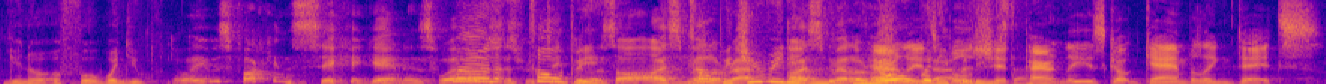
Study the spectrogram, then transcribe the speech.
You know, for when you Well, he was fucking sick again as well. Man, it's just Toby. ridiculous. I, I smell Toby, a rat. do you really I smell a rat. Nobody believes bullshit. that. Apparently he's got gambling debts.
